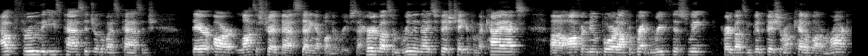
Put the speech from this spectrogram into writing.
out through the East Passage or the West Passage, there are lots of striped bass setting up on the reefs. I heard about some really nice fish taken from the kayaks uh, off of Newport, off of Brenton Reef this week. Heard about some good fish around Kettle Bottom Rock.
